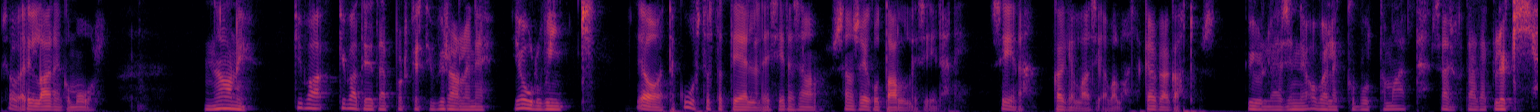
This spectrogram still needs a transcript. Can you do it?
se on erilainen kuin muualla. No niin, kiva, kiva tietää podcastin virallinen jouluvinkki. Joo, että 16 tiellä, niin siinä se on, se on se joku talli siinä, niin siinä kaikenlaisia valoja. Käykää kahtumassa. Kyllä, ja sinne ovelle koputtamaan, että saisiko täältä glökiä.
